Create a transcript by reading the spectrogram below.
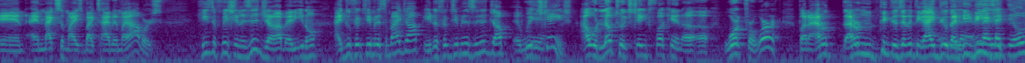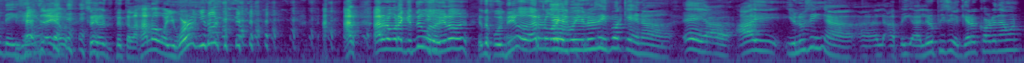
and I maximize my time and my hours. He's efficient in his job, and you know I do 15 minutes of my job. He does 15 minutes of his job, and we Yeah. exchange. I would love to exchange fucking uh, uh, work for work, but I don't. I don't think there's anything I do that he Like- needs. like- like the old days, Yeah, yeah, so you know, the, jalo while you work, you know. I, I don't know what I can do with him, you know. In the fundido, I don't know what I Yeah, can but you're losing fucking. Uh, hey, uh, I you're losing uh, a, a, a little piece of your ghetto card in that one,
